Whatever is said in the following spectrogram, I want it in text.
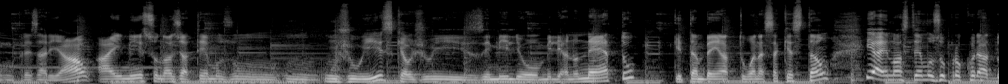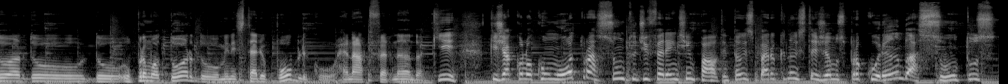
empresarial. Aí nisso nós já temos um, um, um, juiz, que é o juiz Emílio Miliano Neto, que também atua nessa questão. E aí nós temos o procurador do, do o promotor do Ministério Público, Renato Fernando aqui, que já colocou um outro assunto diferente em pauta. Então espero que não estejamos procurando assuntos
